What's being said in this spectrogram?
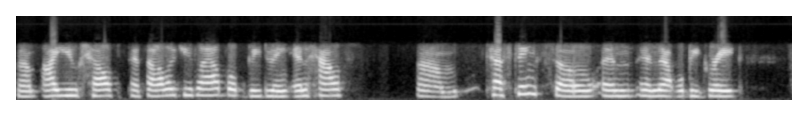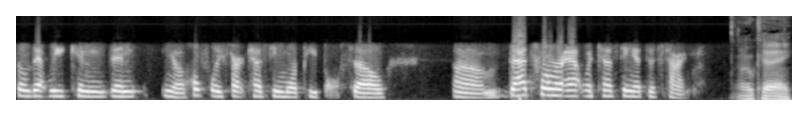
um, IU Health Pathology Lab will be doing in-house um, testing, so and and that will be great, so that we can then you know hopefully start testing more people. So um, that's where we're at with testing at this time. Okay,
